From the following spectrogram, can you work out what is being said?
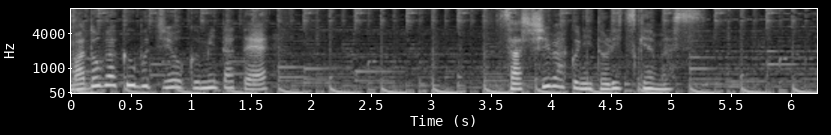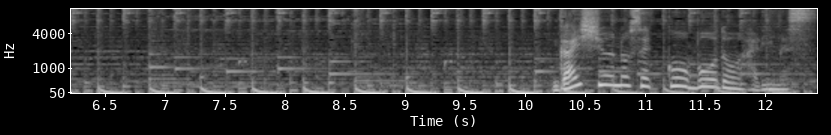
窓額縁を組み立てサッシ枠に取り付けます。外周の石膏ボードを貼ります。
